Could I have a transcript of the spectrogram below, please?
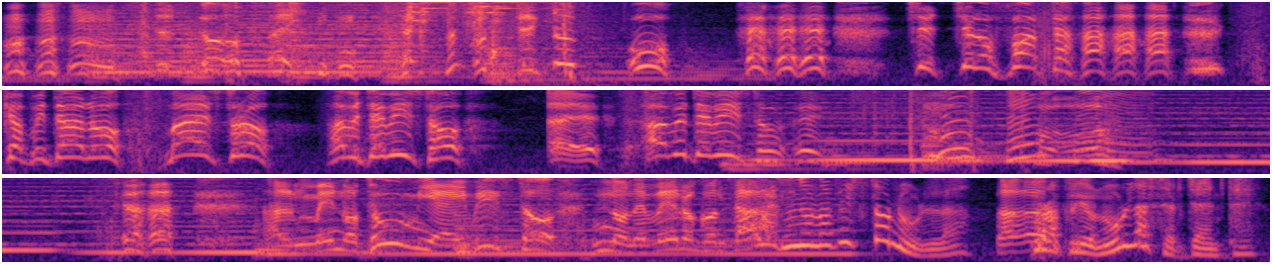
Oh, ce, ce l'ho fatta! Capitano, maestro, avete visto? Eh, avete visto? Eh. Almeno tu mi hai visto, non è vero, Gonzales? Non ho visto nulla. Ah. Proprio nulla, sergente.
